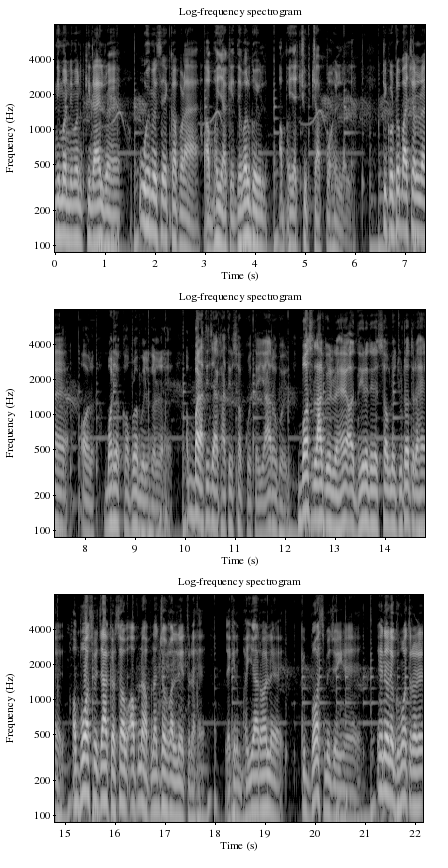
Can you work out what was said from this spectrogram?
निमन निमन किनाइल रहे, उहे में से एक कपड़ा अब भैया के देवल गईल अब भैया चुपचाप पहन ले टिकटो बाचल रहे और बढ़िया कपड़ो मिल गए रहे। अब बाराती जाए खातिर सबको तैयार हो गई। बस लाग गई रहे और धीरे धीरे सब लोग जुटत रहे और बस में जाकर सब अपना अपना जगह लेत रहे। लेकिन भैया रहले कि बस में जई है। इन्हें घूमत रहे।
